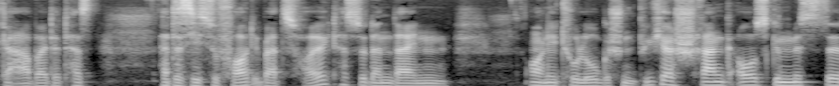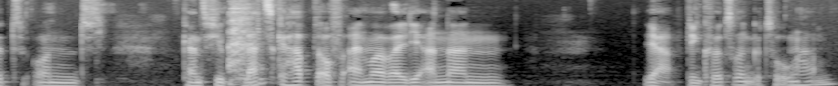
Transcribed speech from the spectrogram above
gearbeitet hast. Hat es dich sofort überzeugt? Hast du dann deinen ornithologischen Bücherschrank ausgemistet und ganz viel Platz gehabt auf einmal, weil die anderen ja den kürzeren gezogen haben?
